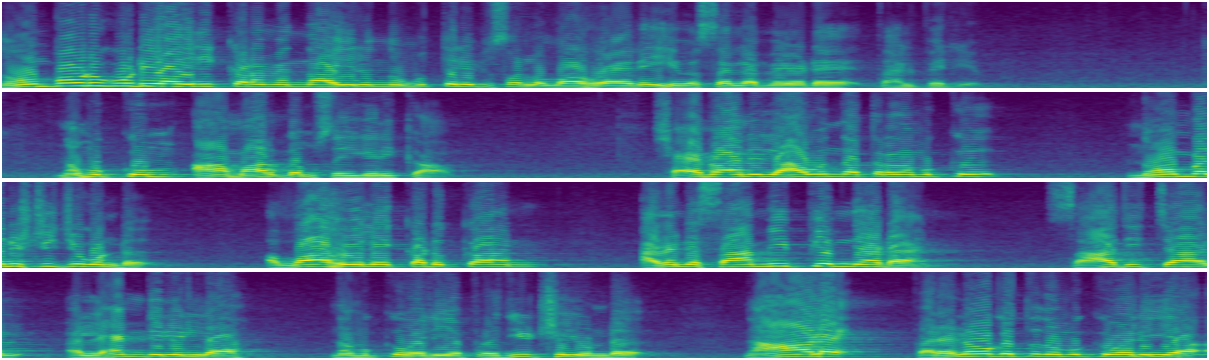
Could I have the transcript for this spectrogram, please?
നോമ്പോടുകൂടിയായിരിക്കണം എന്നായിരുന്നു മുത്തനബി സല്ലാഹു അലൈഹി വസല്ലമയുടെ താല്പര്യം നമുക്കും ആ മാർഗം സ്വീകരിക്കാം. ഷഹബാനിൽ ആവുന്നത്ര നമുക്ക് നോമ്പനുഷ്ഠിച്ചുകൊണ്ട് അള്ളാഹുവിലേക്ക് അടുക്കാൻ അവന്റെ സാമീപ്യം നേടാൻ സാധിച്ചാൽ അലഹമില്ല നമുക്ക് വലിയ പ്രതീക്ഷയുണ്ട്. നാളെ പരലോകത്ത് നമുക്ക് വലിയ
